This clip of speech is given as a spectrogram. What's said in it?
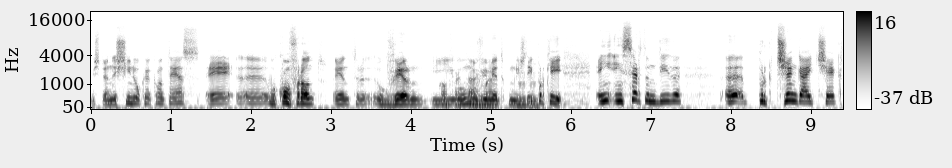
Isto é, na China o que acontece é uh, o confronto entre o governo e o movimento comunista. Uhum. E porquê? Em, em certa medida, uh, porque Chiang Kai-shek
